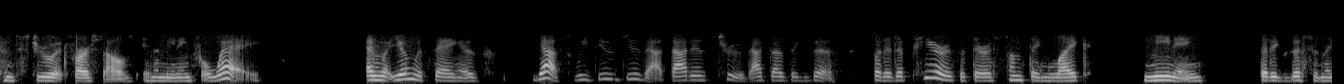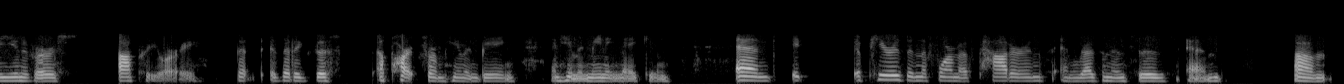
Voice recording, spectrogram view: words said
construe it for ourselves in a meaningful way. And what jung was saying is yes we do do that. That is true. That does exist. But it appears that there is something like meaning that exists in the universe a priori, that that exists apart from human being and human meaning making. And it appears in the form of patterns and resonances and um,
